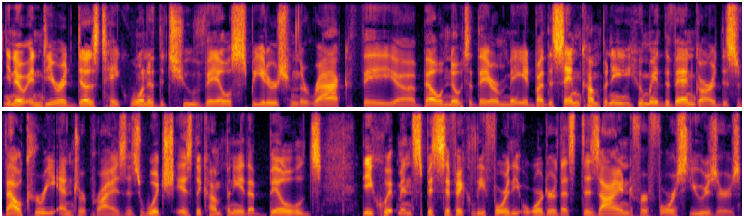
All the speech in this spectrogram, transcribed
you know, Indeera does take one of the two Veil speeders from the rack. They uh, Bell notes that they are made by the same company who made the Vanguard, this Valkyrie Enterprises, which is the company that builds the equipment specifically for the Order that's designed for Force users.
